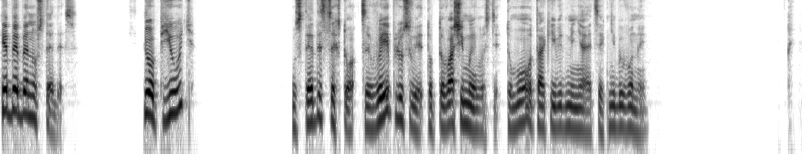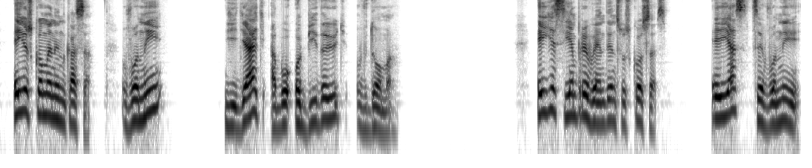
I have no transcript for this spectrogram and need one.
¿Qué beben ustedes? Що п'ють? Устедес це хто? Це ви плюс ви, тобто ваші милості. Тому отак і відміняється, як ніби вони. Ellos comen en. Вони їдять або обідають вдома. Ellas siempre venden sus cosas. Це вони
